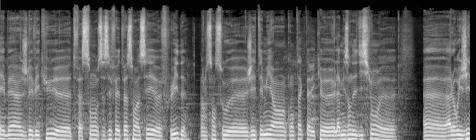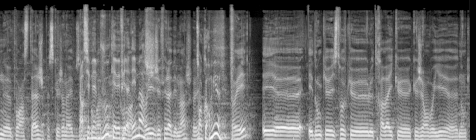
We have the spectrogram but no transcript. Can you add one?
Eh bien, je l'ai vécu euh, de façon, ça s'est fait de façon assez euh, fluide, dans le sens où j'ai été mis en contact avec la maison d'édition. Euh, à l'origine pour un stage parce que j'en avais besoin. Alors, c'est même vous qui avez fait la démarche. Oui, j'ai fait la démarche. oui. C'est encore mieux. Oui. Et, euh, et donc euh, il se trouve que le travail que, que j'ai envoyé, donc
